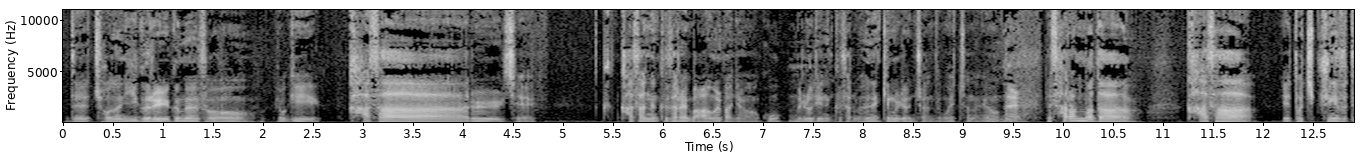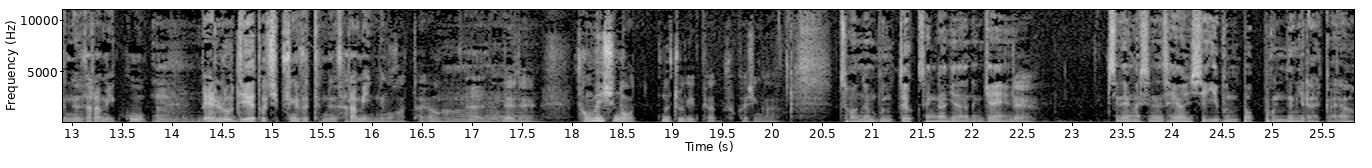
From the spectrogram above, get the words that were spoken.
근데 저는 이 글을 읽으면서 여기 가사를 이제 그 가사는 그 사람의 마음을 반영하고 음. 멜로디는 그 사람의 흐느낌을 연주한다고 했잖아요. 네. 근데 사람마다 가사 에 더 집중해서 듣는 사람이 있고 음. 멜로디에 더 집중해서 듣는 사람이 있는 것 같아요. 음. 네. 네. 성민 씨는 어느 쪽에 속하신가요? 저는 문득 생각이 나는 게 네. 진행하시는 세연 씨 이분법 본능이랄까요?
